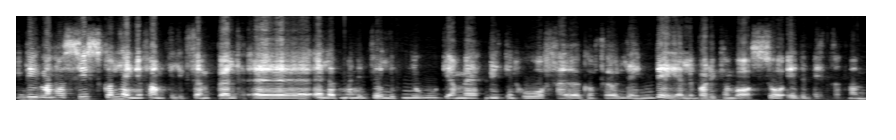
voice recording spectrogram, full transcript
Vill man ha syskon längre fram till exempel, eh, eller att man är väldigt noga med vilken hårfärg, ögonfärg och längd det är eller vad det kan vara, så är det bättre att man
